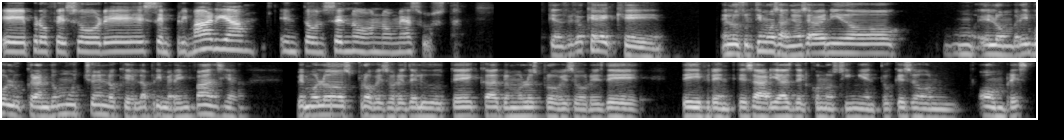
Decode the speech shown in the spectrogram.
eh, profesores en primaria, entonces no, no me asusta. Pienso yo que, que en los últimos años se ha venido mm, el hombre involucrando mucho en lo que es la primera infancia. Vemos los profesores de ludotecas, vemos los profesores de, de diferentes áreas del conocimiento que son hombres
